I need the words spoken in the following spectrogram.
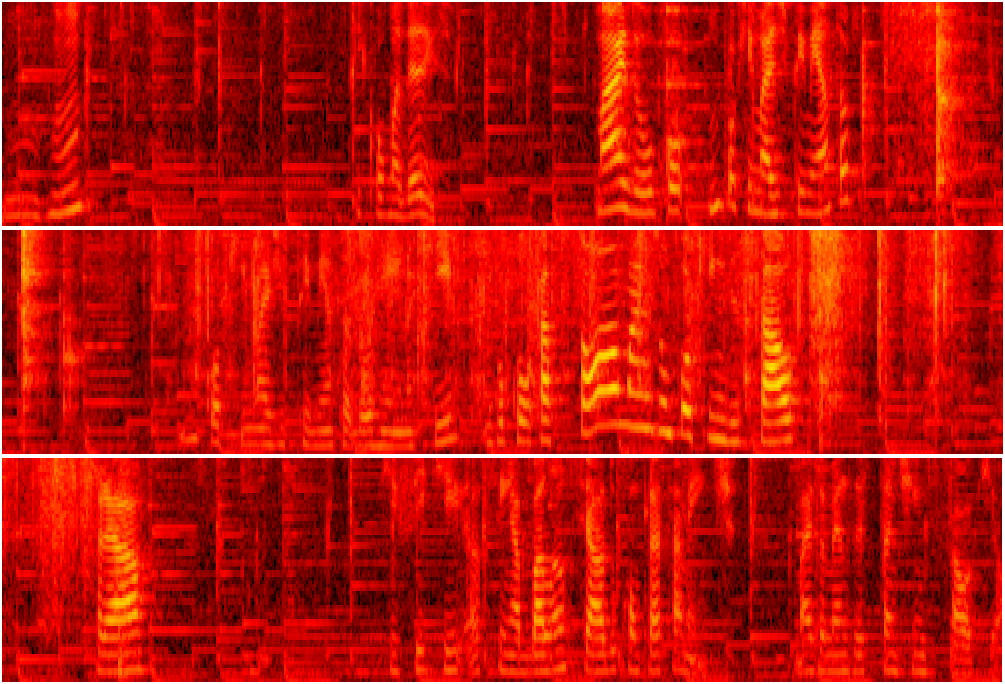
Uhum. Ficou uma delícia. Mas eu vou pôr um pouquinho mais de pimenta. Pouquinho mais de pimenta do reino aqui. Vou colocar só mais um pouquinho de sal para que fique assim abalanceado completamente mais ou menos esse tantinho de sal aqui, ó.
